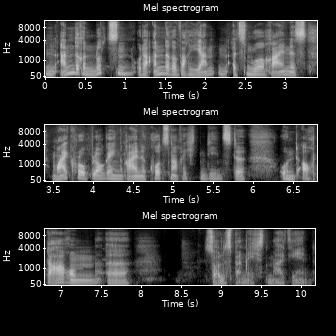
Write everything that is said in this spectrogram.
einen anderen Nutzen oder andere Varianten als nur reines Microblogging, reine Kurznachrichtendienste. Und auch darum äh, soll es beim nächsten Mal gehen.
